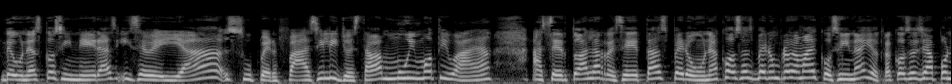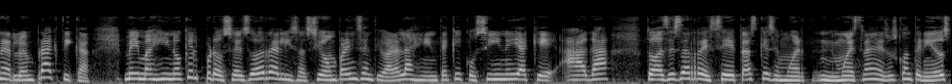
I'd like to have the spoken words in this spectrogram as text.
de unas cocineras y se veía súper fácil y yo estaba muy motivada a hacer todas las recetas, pero una cosa es ver un programa de cocina y otra cosa es ya ponerlo en práctica. Me imagino que el proceso de realización para incentivar a la gente a que cocine y a que haga todas esas recetas que se muestran en esos contenidos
